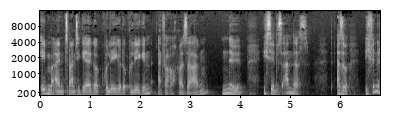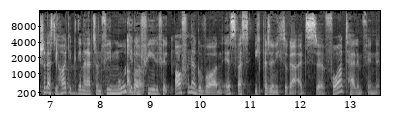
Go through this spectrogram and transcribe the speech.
eben ein 20-jähriger Kollege oder Kollegin einfach auch mal sagen, nö, ich sehe das anders. Also ich finde schon, dass die heutige Generation viel mutiger, Aber- viel, viel offener geworden ist, was ich persönlich sogar als äh, Vorteil empfinde.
